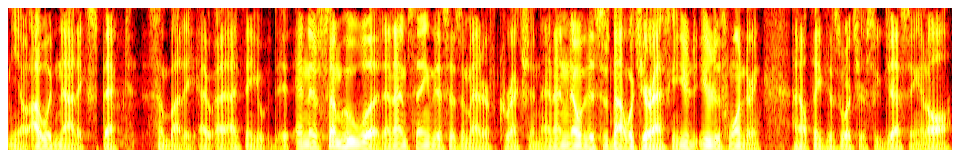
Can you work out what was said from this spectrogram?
you know, I would not expect somebody. I, I I think, it, would- and there's some who would, and I'm saying this as a matter of correction. And I know this is not what you're asking. You're, you're just wondering. I don't think this is what you're suggesting at all.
